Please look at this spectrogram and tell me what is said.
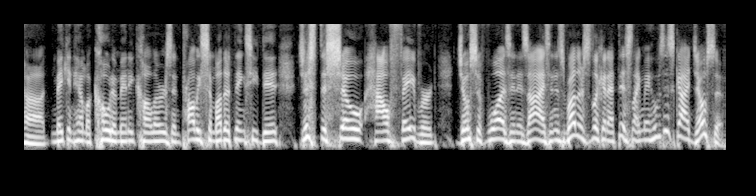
uh, making him a coat of many colors and probably some other things he did just to show how favored Joseph was in his eyes. And his brothers looking at this like, man, who's this guy Joseph?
